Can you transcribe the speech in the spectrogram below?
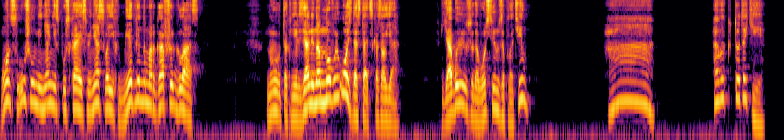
Он слушал меня, не спуская с меня своих медленно моргавших глаз. «Ну, так нельзя ли нам новую ось достать?» — сказал я. «Я бы с удовольствием заплатил». «А-а-а!» «А вы кто такие?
